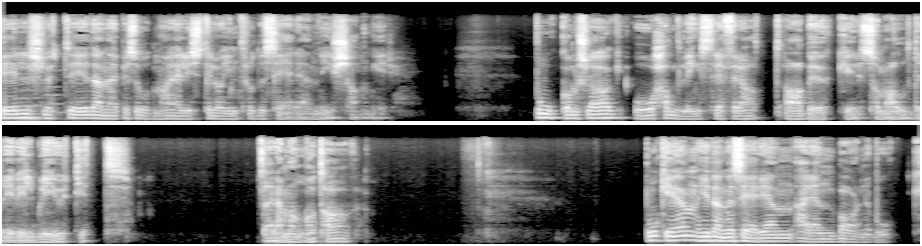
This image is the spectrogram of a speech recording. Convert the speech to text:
Til slutt i denne episoden har jeg lyst til å introdusere en ny sjanger bokomslag og handlingsreferat av bøker som aldri vil bli utgitt. Der er mange å ta av. Bok én i denne serien er en barnebok.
